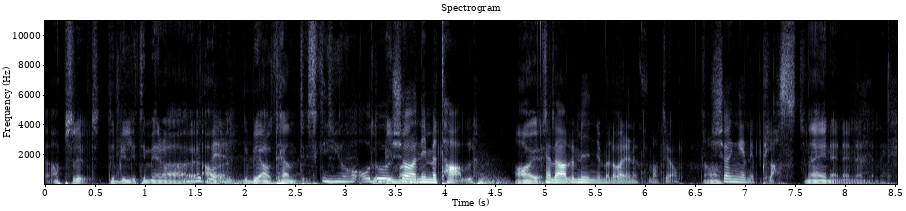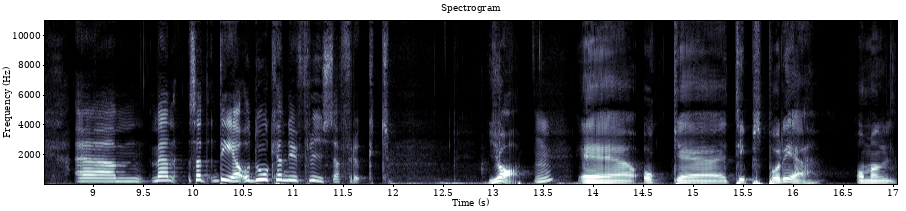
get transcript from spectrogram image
absolut. Det blir lite mera, det blir autentiskt. Ja, och Då då, kör man- ni metall. Ja. Eller aluminium eller vad det är nu för material. Ja. Kör ingen i plast. Nej, nej, nej, nej, nej. Ehm, men så att det, och då kan du ju frysa frukt. Ja, Mm. eh, och eh, tips på det. Om man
